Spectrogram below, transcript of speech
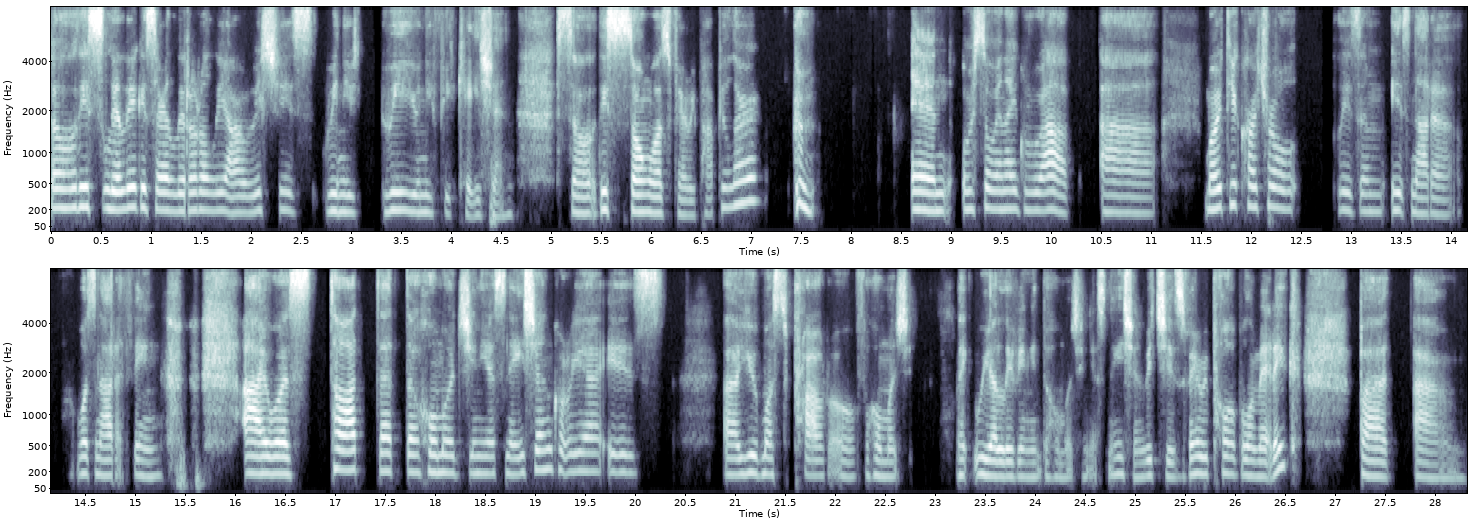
So these lyrics are literally our wishes reunification. So this song was very popular. and also when I grew up, uh, multiculturalism is not a was not a thing. I was taught that the homogeneous nation Korea is uh, you must proud of homog like we are living in the homogeneous nation, which is very problematic. But um,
